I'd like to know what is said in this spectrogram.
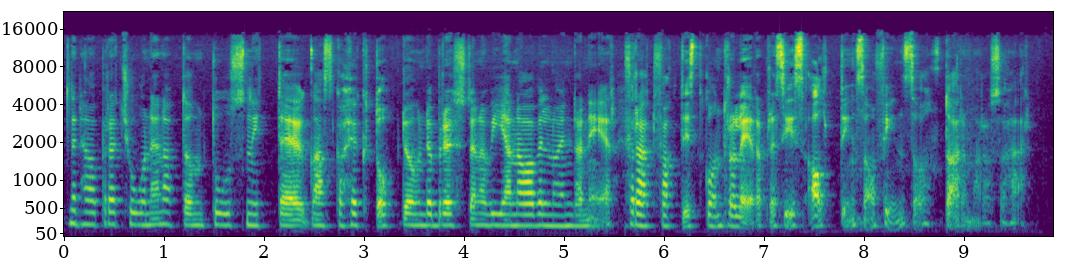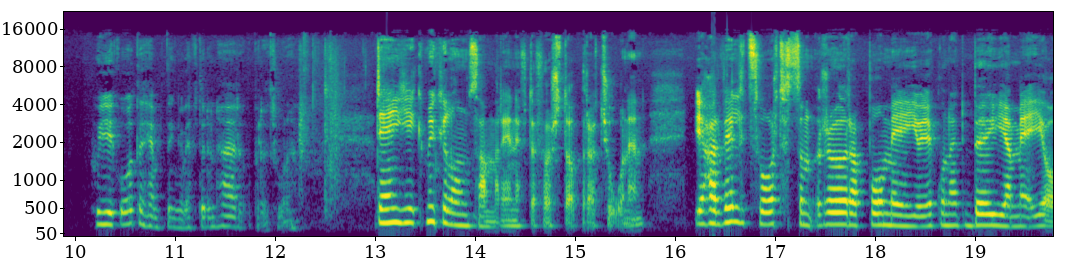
den här operationen att de tog snittet ganska högt upp då under brösten och via naveln och ända ner för att faktiskt kontrollera precis allting som finns och tarmar och så här. Hur gick återhämtningen efter den här operationen? Den gick mycket långsammare än efter första operationen. Jag hade väldigt svårt att röra på mig och jag kunde inte böja mig. Och,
